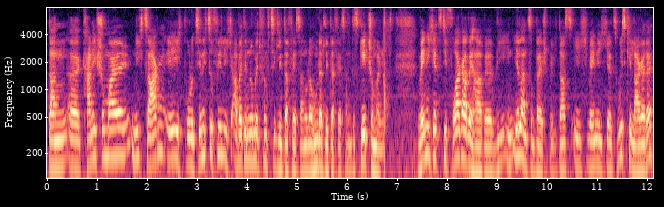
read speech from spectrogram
Dann äh, kann ich schon mal nicht sagen, ey, ich produziere nicht so viel, ich arbeite nur mit 50 Liter Fässern oder 100 Liter Fässern. Das geht schon mal nicht. Wenn ich jetzt die Vorgabe habe, wie in Irland zum Beispiel, dass ich, wenn ich jetzt Whisky lagere,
